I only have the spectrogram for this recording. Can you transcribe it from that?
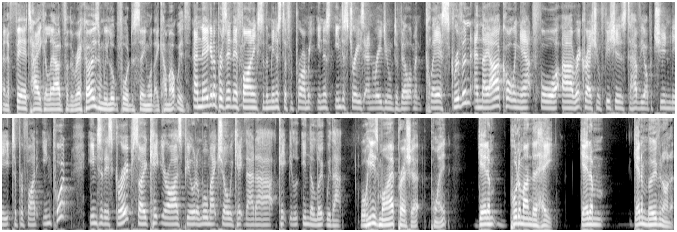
and a fair take allowed for the recos, and we look forward to seeing what they come up with. And they're going to present their findings to the Minister for Primary Indus- Industries and Regional Development, Clare Scriven, and they are calling out for uh, recreational fishers to have the opportunity to provide input into this group. So keep your eyes peeled, and we'll make sure we keep that uh, keep you in the loop with that. Well, here's my pressure point: get them, put them under heat, get them, get them moving on it,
